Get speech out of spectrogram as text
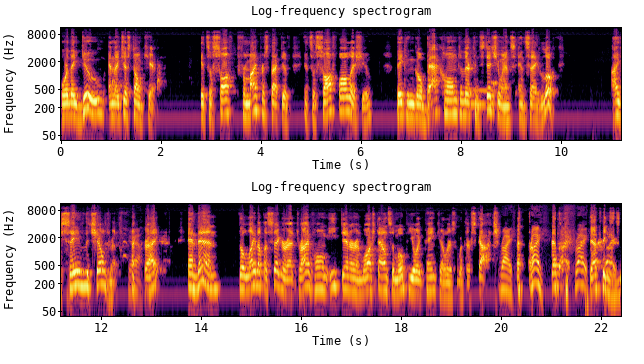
or they do and they just don't care. It's a soft, from my perspective, it's a softball issue. They can go back home to their constituents and say, "Look, I saved the children," Yeah. right? And then they'll light up a cigarette, drive home, eat dinner, and wash down some opioid painkillers with their scotch. Right, right, That's right. that's ex-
